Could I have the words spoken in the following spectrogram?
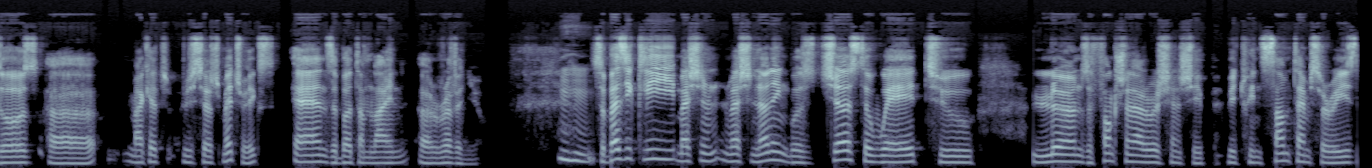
those uh, market research metrics and the bottom line uh, revenue. Mm-hmm. So basically, machine machine learning was just a way to learn the functional relationship between some time series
